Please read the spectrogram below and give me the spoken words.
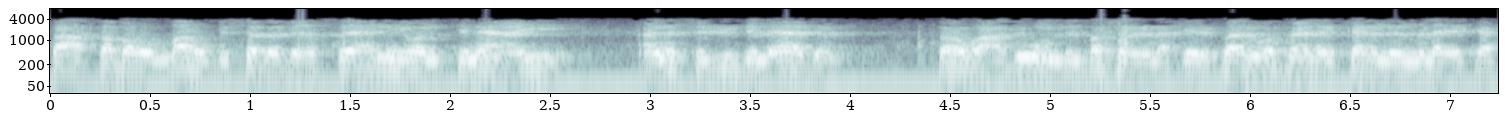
فعاقبه الله بسبب عصيانه وامتناعه عن السجود لآدم فهو عدو للبشر إلى آخره فهل هو فعلا كان من الملائكة؟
